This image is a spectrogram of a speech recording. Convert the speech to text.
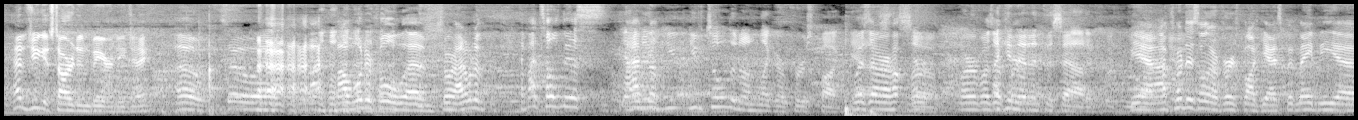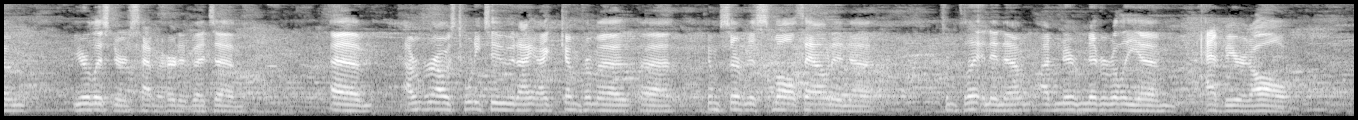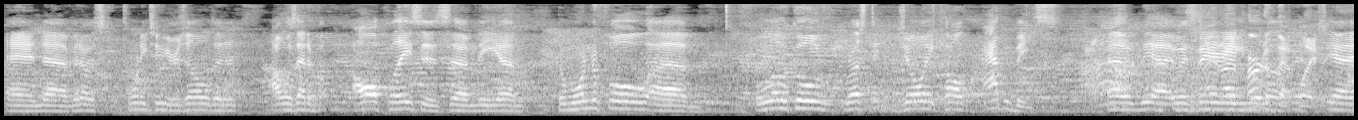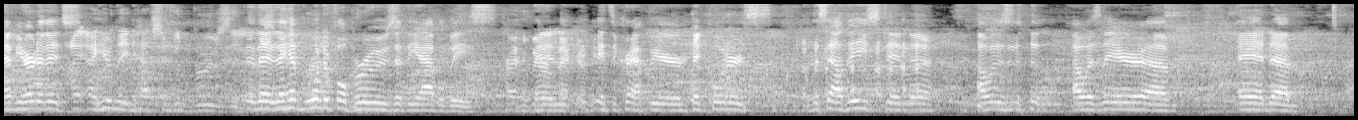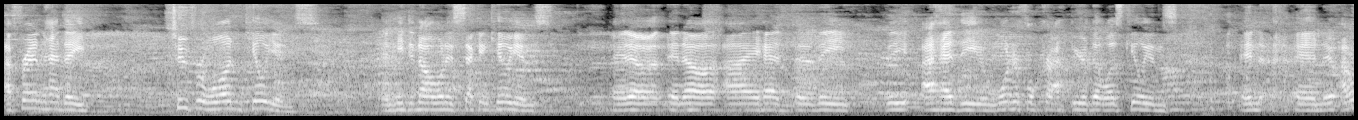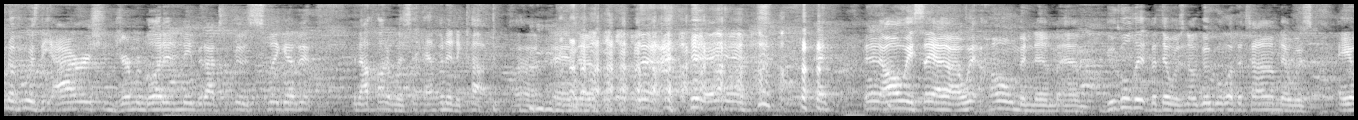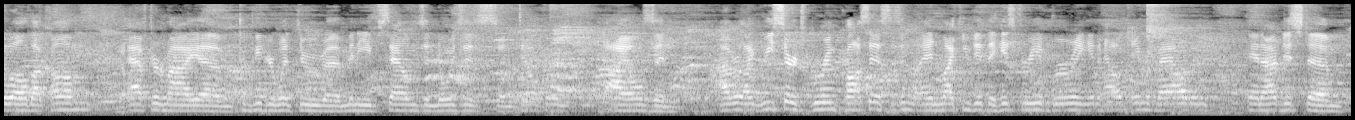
How did you get started in beer, DJ? Oh, so uh, my, my wonderful um, story. I don't know. If, have I told this? Yeah, have no, no- you, you've told it on like our first podcast. Was our- so or was I our can first- edit this out if, if we Yeah, I've heard this on our first podcast, but maybe um, your listeners haven't heard it. But um, um, I remember I was 22 and I, I come from a uh, come serving a small town in uh, from Clinton, and um, I've never, never really um, had beer at all. And um, and I was 22 years old, and I was at of all places um, the um, the wonderful um, local rustic joint called Applebee's. Um, yeah, it was very. I've heard of that place. Yeah, have you heard of it? I, I hear they'd have some good brews there. They, they have wonderful brews at the Applebee's. Craft beer and mecca. it's a craft beer headquarters of the southeast, and uh, I was I was there, um, and um, a friend had a two for one Killians, and he did not want his second Killians, and uh, and uh, I had uh, the the I had the wonderful craft beer that was Killians. And and I don't know if it was the Irish and German blood in me, but I took a swig of it, and I thought it was heaven in a cup. Uh, and, uh, and, and I always say I, I went home and um, um, Googled it, but there was no Google at the time. There was AOL.com. After my um, computer went through uh, many sounds and noises and telephone dials, and I like researched brewing processes and, and like you did the history of brewing and how it came about, and and I just um,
